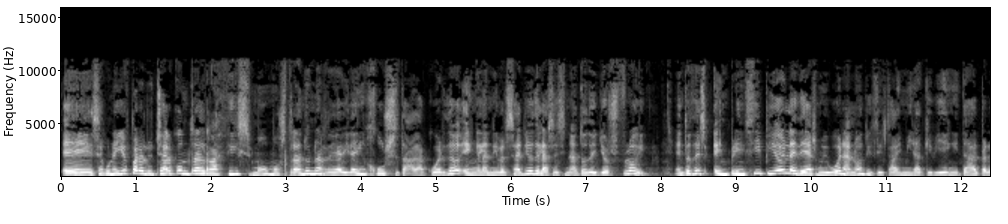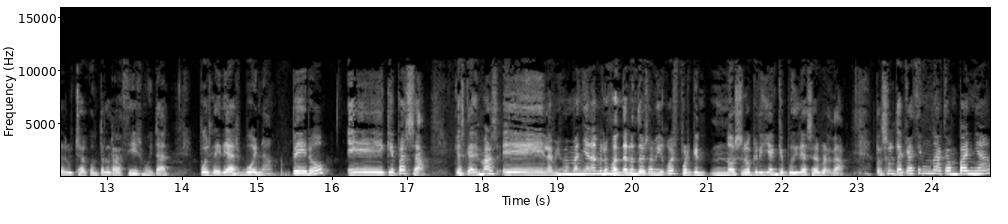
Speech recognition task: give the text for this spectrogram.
eh, según ellos, para luchar contra el racismo, mostrando una realidad injusta, ¿de acuerdo? En el aniversario del asesinato de George Floyd. Entonces, en principio, la idea es muy buena, ¿no? Dices, ay, mira, qué bien y tal, para luchar contra el racismo y tal. Pues la idea es buena. Pero, eh, ¿qué pasa? Que es que además, eh, la misma mañana me lo mandaron dos amigos porque no se lo creían que pudiera ser verdad. Resulta que hacen una campaña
